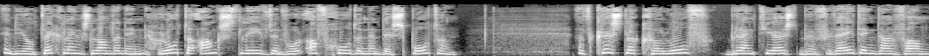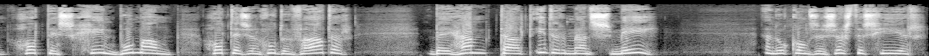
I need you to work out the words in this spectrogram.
in die ontwikkelingslanden, in grote angst leefden voor afgoden en despoten. Het christelijk geloof brengt juist bevrijding daarvan. God is geen boeman, God is een goede vader. Bij hem telt ieder mens mee. En ook onze zusters hier,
